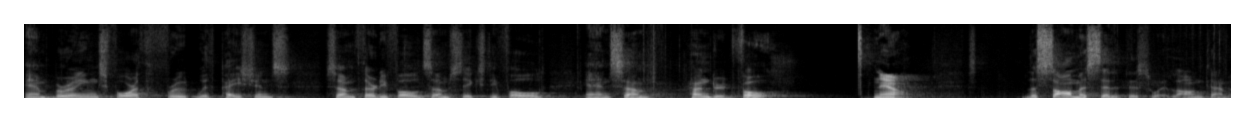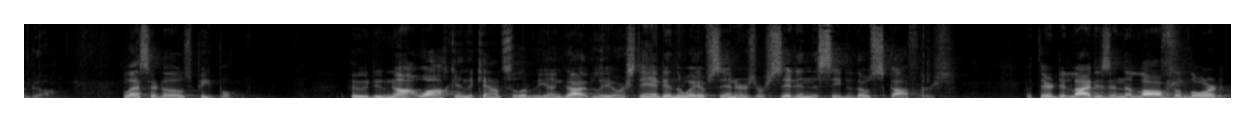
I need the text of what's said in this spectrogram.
and brings forth fruit with patience some 30 fold, some 60 fold, and some 100 fold. Now, the psalmist said it this way a long time ago Blessed are those people who do not walk in the counsel of the ungodly, or stand in the way of sinners, or sit in the seat of those scoffers, but their delight is in the law of the Lord,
